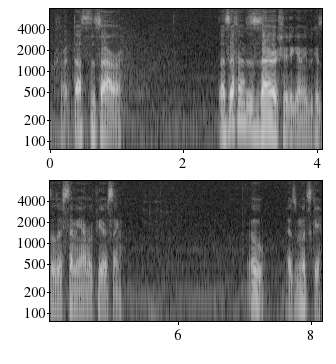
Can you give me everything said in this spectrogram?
crap. That's the Zara. That's definitely the Zara shooting at me because those are semi-armor piercing. Oh, there's a Mutsuki.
